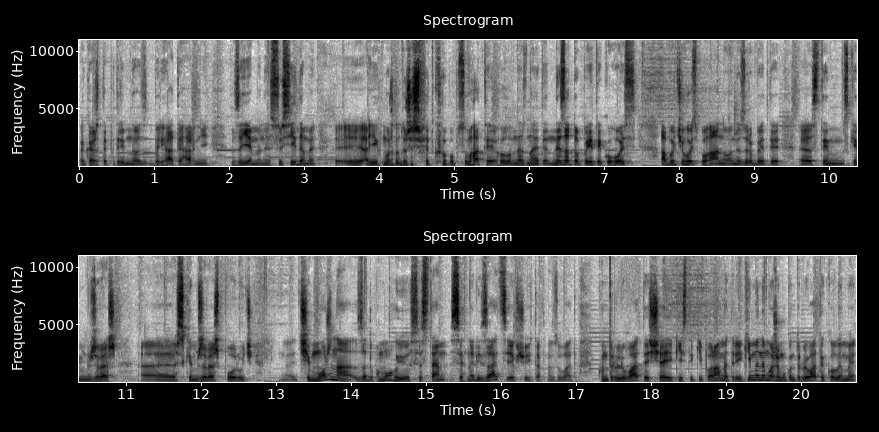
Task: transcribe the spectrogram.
Ви кажете, потрібно зберігати гарні взаємини з сусідами, е, а їх можна дуже швидко попсувати. Головне, знаєте, не затопити когось або чогось поганого не зробити е, з тим, з ким живеш, е, з ким живеш поруч. Чи можна за допомогою систем сигналізації, якщо їх так називати, контролювати ще якісь такі параметри, які ми не можемо контролювати, коли ми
